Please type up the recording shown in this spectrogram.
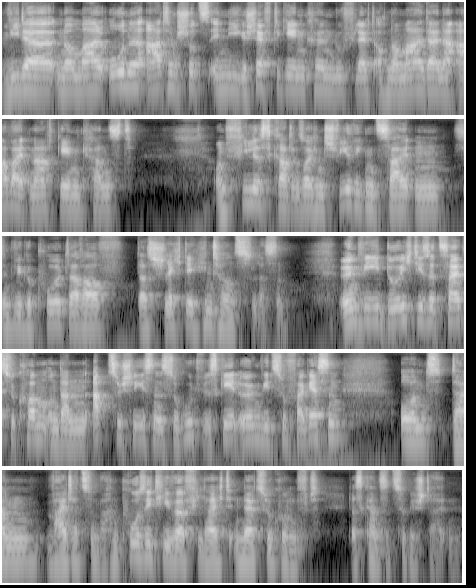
wieder normal ohne Atemschutz in die Geschäfte gehen können, du vielleicht auch normal deiner Arbeit nachgehen kannst. Und vieles, gerade in solchen schwierigen Zeiten, sind wir gepolt darauf, das Schlechte hinter uns zu lassen. Irgendwie durch diese Zeit zu kommen und dann abzuschließen, es so gut wie es geht irgendwie zu vergessen und dann weiterzumachen, positiver vielleicht in der Zukunft das Ganze zu gestalten.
